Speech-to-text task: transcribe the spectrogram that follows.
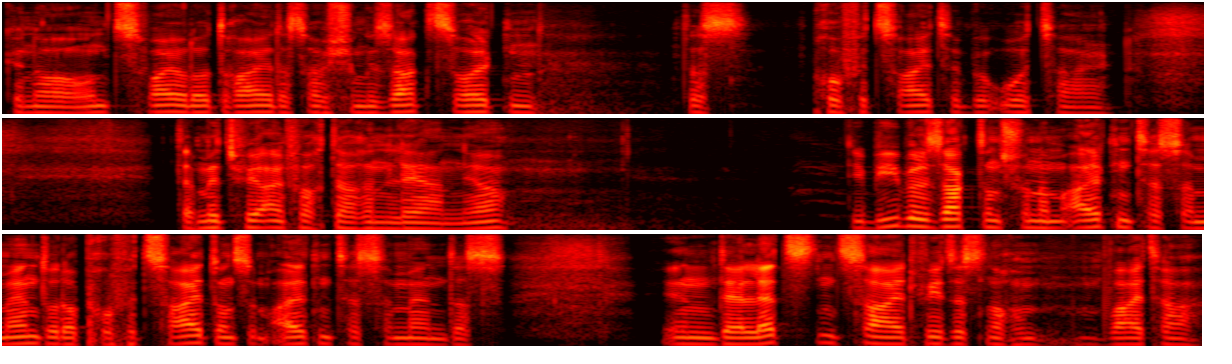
Genau, und zwei oder drei, das habe ich schon gesagt, sollten das Prophezeite beurteilen, damit wir einfach darin lernen, ja. Die Bibel sagt uns schon im Alten Testament oder prophezeit uns im Alten Testament, dass in der letzten Zeit wird es noch weiter,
